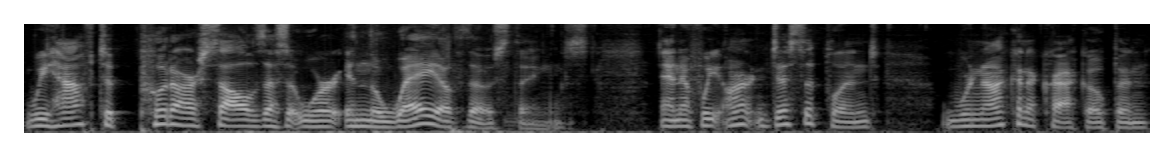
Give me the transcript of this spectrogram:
we have to put ourselves, as it were, in the way of those things. And if we aren't disciplined, we're not going to crack open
